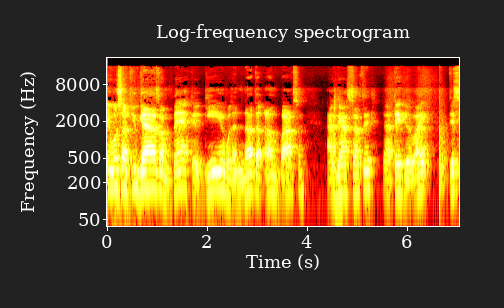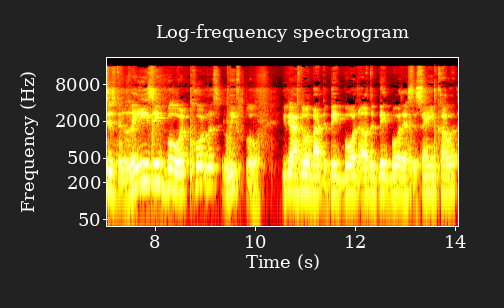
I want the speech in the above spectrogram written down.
Hey, what's up, you guys? I'm back again with another unboxing. I got something that I think you'll like. This is the Lazyboi cordless leaf blower. You guys know about the big boy, the other big boy that's the same color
